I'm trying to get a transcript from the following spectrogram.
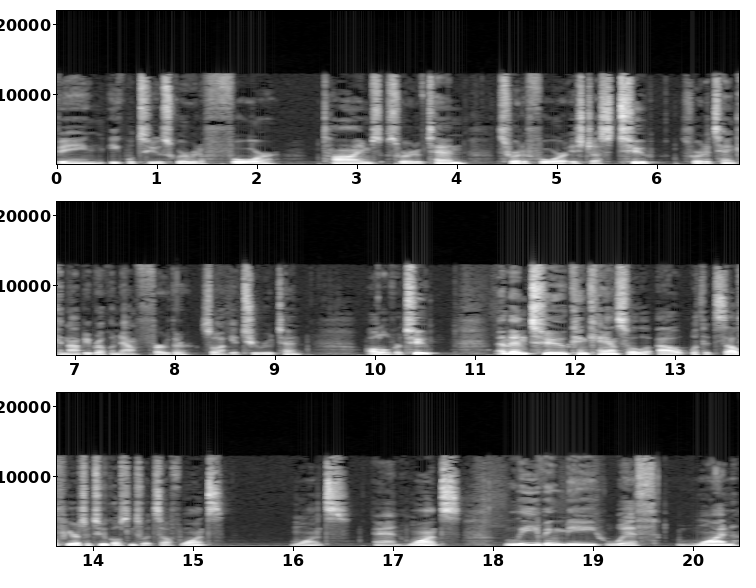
being equal to square root of 4 times square root of 10. Square root of 4 is just 2. Square root of 10 cannot be broken down further, so I get 2 root 10 all over 2. And then 2 can cancel out with itself here, so 2 goes into itself once, once, and once, leaving me with 1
